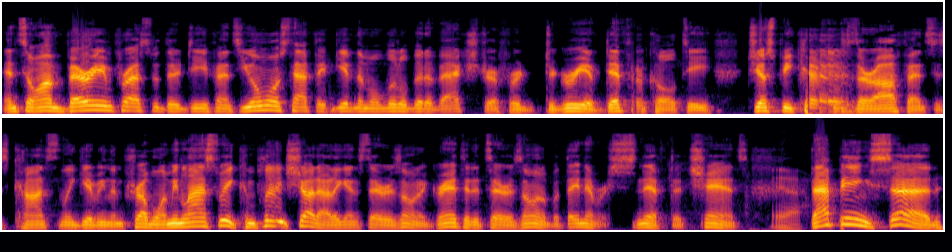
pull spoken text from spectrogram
And so I'm very impressed with their defense. You almost have to give them a little bit of extra for degree of difficulty just because their offense is constantly giving them trouble. I mean, last week, complete shutout against Arizona. Granted, it's Arizona, but they never sniffed a chance. Yeah. That being said,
